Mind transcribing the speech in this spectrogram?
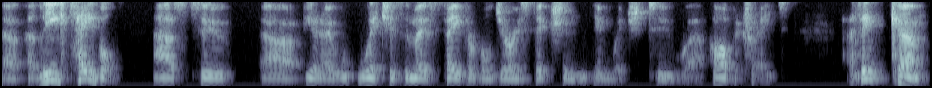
uh, a league table as to, uh, you know, which is the most favorable jurisdiction in which to uh, arbitrate. I think, um,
